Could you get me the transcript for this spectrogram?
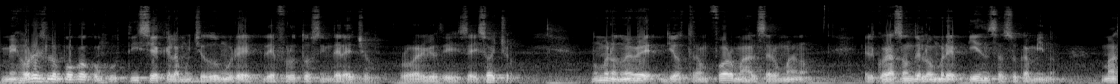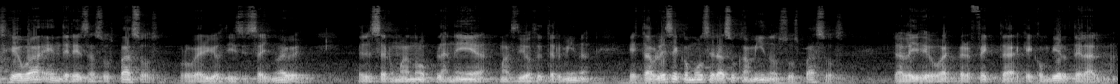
Mejor es lo poco con justicia que la muchedumbre de frutos sin derecho. Proverbios 16.8. Número 9. Dios transforma al ser humano. El corazón del hombre piensa su camino, mas Jehová endereza sus pasos. Proverbios 16.9. El ser humano planea, mas Dios determina. Establece cómo será su camino, sus pasos. La ley de Jehová es perfecta, que convierte el alma.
